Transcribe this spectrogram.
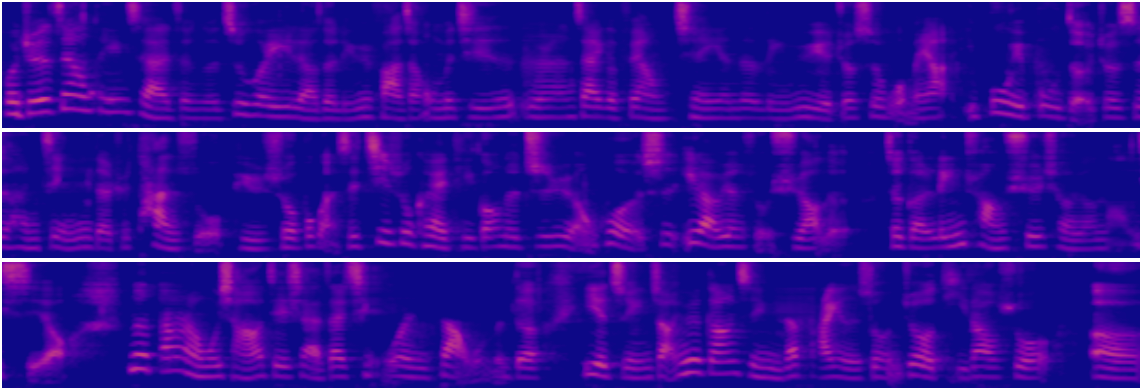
我觉得这样听起来，整个智慧医疗的领域发展，我们其实仍然在一个非常前沿的领域，也就是我们要一步一步的，就是很紧密的去探索。比如说，不管是技术可以提供的资源，或者是医疗院所需要的这个临床需求有哪一些哦？那当然，我想要接下来再请问一下我们的叶执行长，因为刚刚其实你在发言的时候，你就有提到说。呃，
